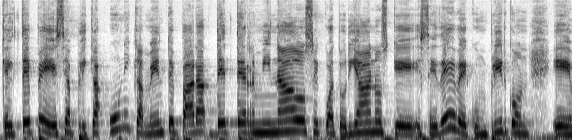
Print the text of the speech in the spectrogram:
que el TPS aplica únicamente para determinados ecuatorianos que se debe cumplir con eh,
